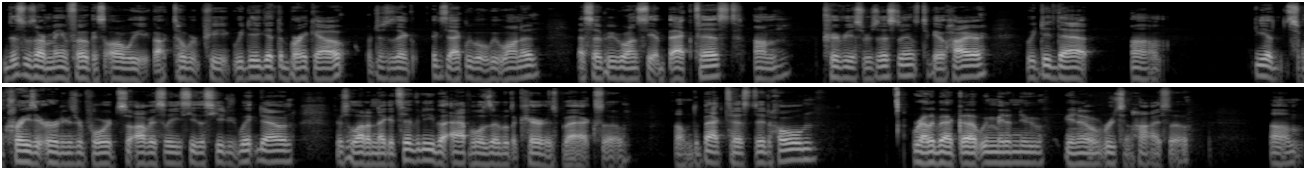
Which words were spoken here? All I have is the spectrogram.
this was our main focus all week, October peak. We did get the breakout, which is exactly what we wanted. I said we want to see a back test on previous resistance to go higher. We did that. Um, you had some crazy earnings reports. So obviously, you see this huge wick down. There's a lot of negativity, but Apple was able to carry us back. So um, the back test did hold, rally back up. We made a new, you know, recent high. So, um,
